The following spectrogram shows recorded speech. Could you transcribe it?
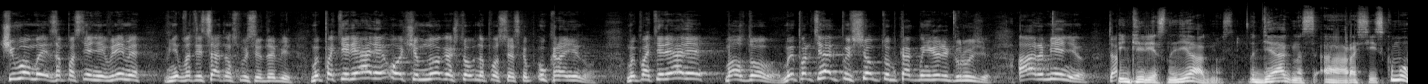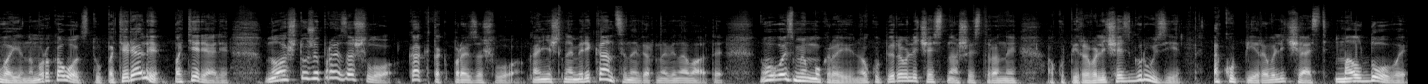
чего мы за последнее время в отрицательном смысле добили. Мы потеряли очень много, что на постсоветском Украину. Мы потеряли Молдову. Мы потеряли по всем, том, как бы не говорили, Грузию. А Армению. Да? Интересный диагноз. Диагноз а, российскому военному руководству. Потеряли? Потеряли. Ну а что же произошло? Как так произошло? Конечно, американцы, наверное, виноваты. Ну, возьмем Украину. Оккупировали часть нашей страны. Оккупировали часть Грузии. Оккупировали оккупировали часть Молдовы.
